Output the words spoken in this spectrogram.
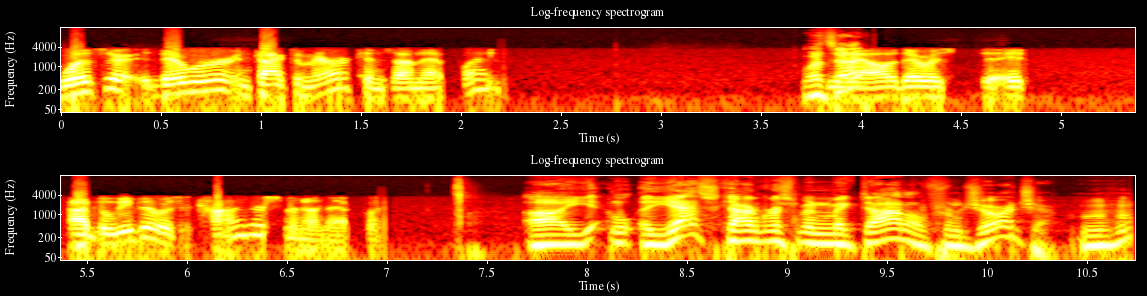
Was there there were in fact Americans on that plane? What's you that? know, there was it, I believe there was a congressman on that plane. Uh, yes, Congressman McDonald from Georgia. hmm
